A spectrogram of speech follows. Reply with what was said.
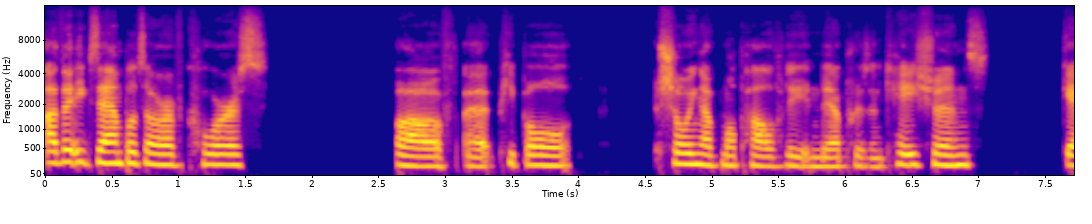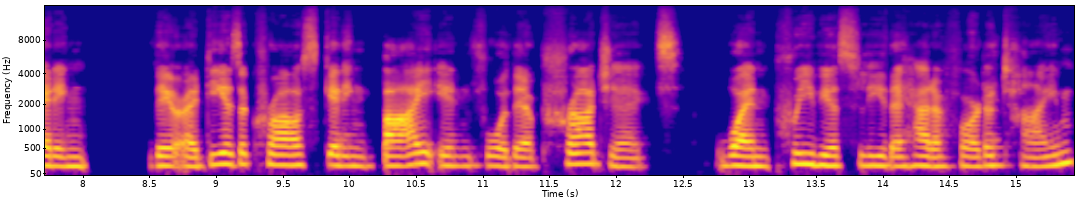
Other examples are, of course, of uh, people showing up more powerfully in their presentations, getting their ideas across, getting buy in for their projects when previously they had a harder time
